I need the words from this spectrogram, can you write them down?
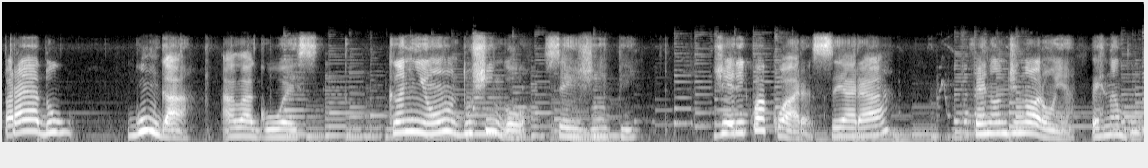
Praia do Gungá, Alagoas, Canion do Xingó, Sergipe, Jericoacoara, Ceará, Fernando de Noronha, Pernambuco.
